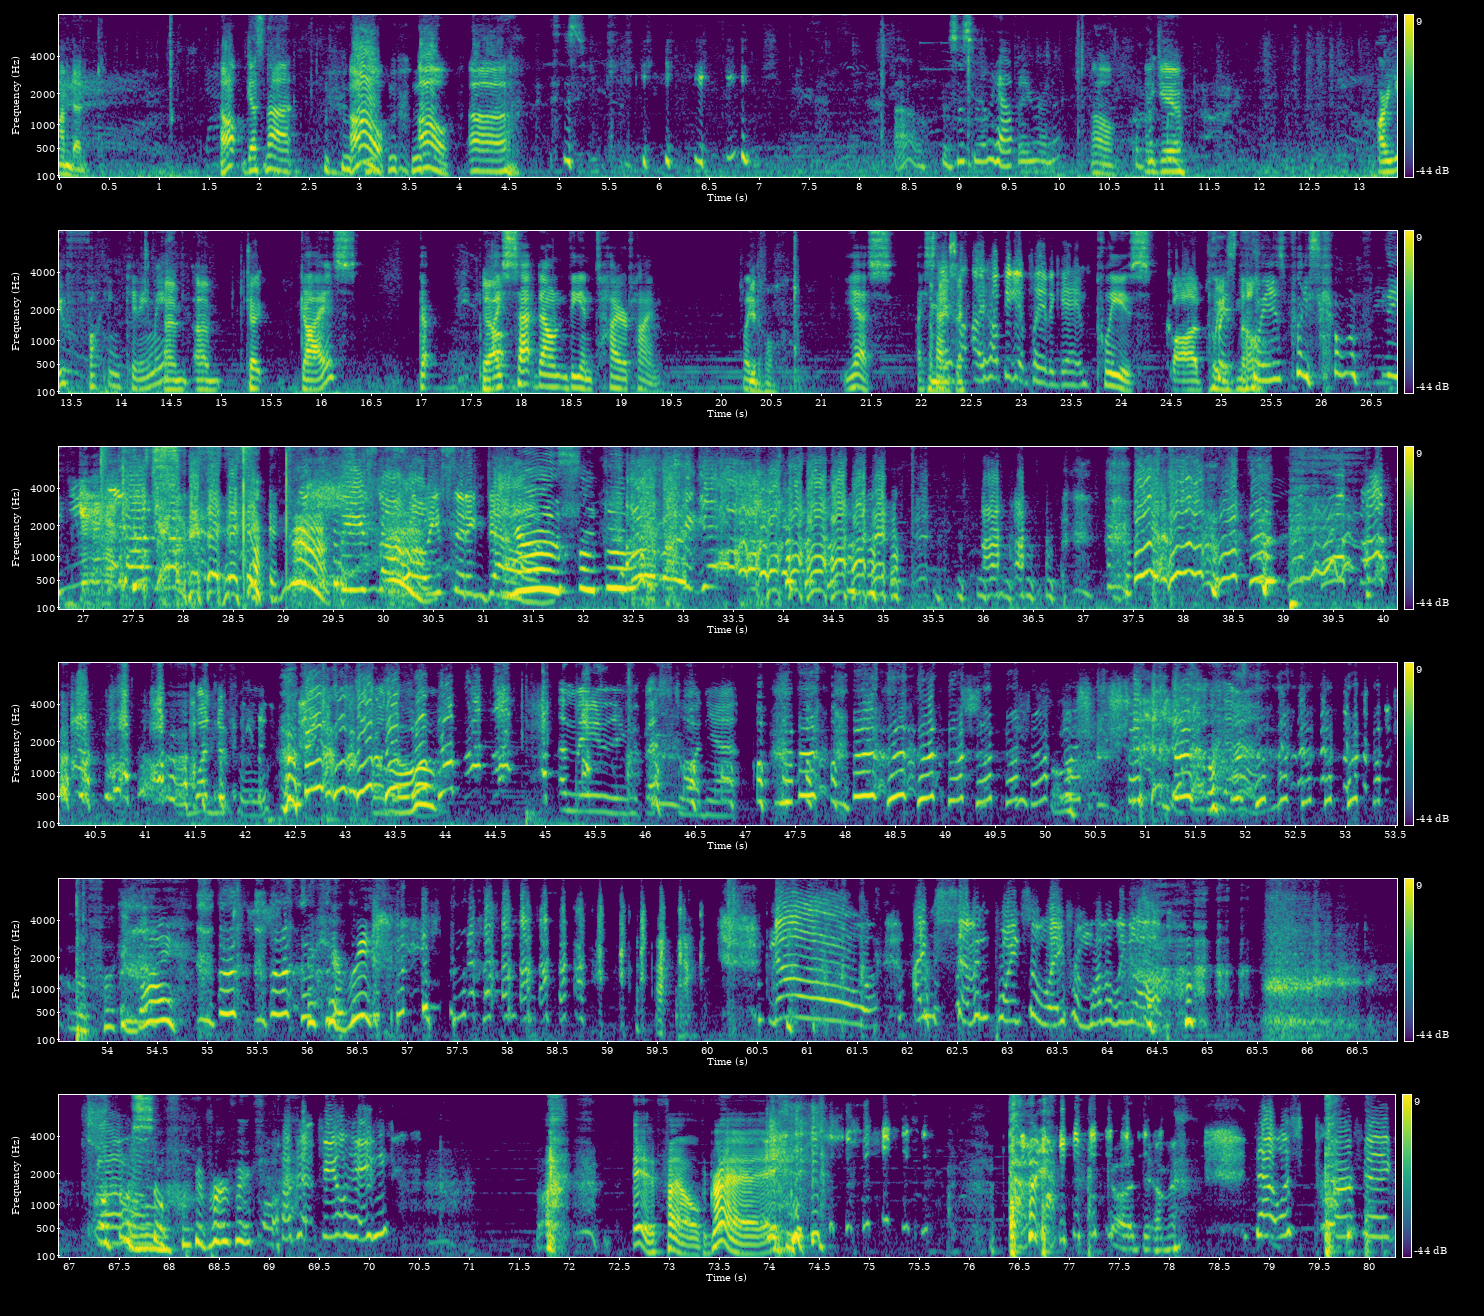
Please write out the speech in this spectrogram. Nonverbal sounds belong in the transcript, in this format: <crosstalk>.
I'm dead. Oh, guess not. Oh, <laughs> oh, uh, <laughs> Oh, is this really happening right now? oh, thank you. Are you fucking kidding me? I'm, um, okay. Guys? Gu- Yeah, I sat down the entire time. Like, beautiful. Yes. I sat Amazing. I hope you get play the game. Please. God, please no. Please, please, come on. <laughs> God damn it! please not while he's sitting down. Yes, I do. Oh my god! Wonderful. Oh, Amazing. The best one yet. Goddamn. I'm a fucking guy. I can't breathe. No! I'm seven points away from leveling up. <laughs> That um, was so fucking perfect. How'd that feel, Hayden? <laughs> It felt great. <laughs> God damn it. That was perfect.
